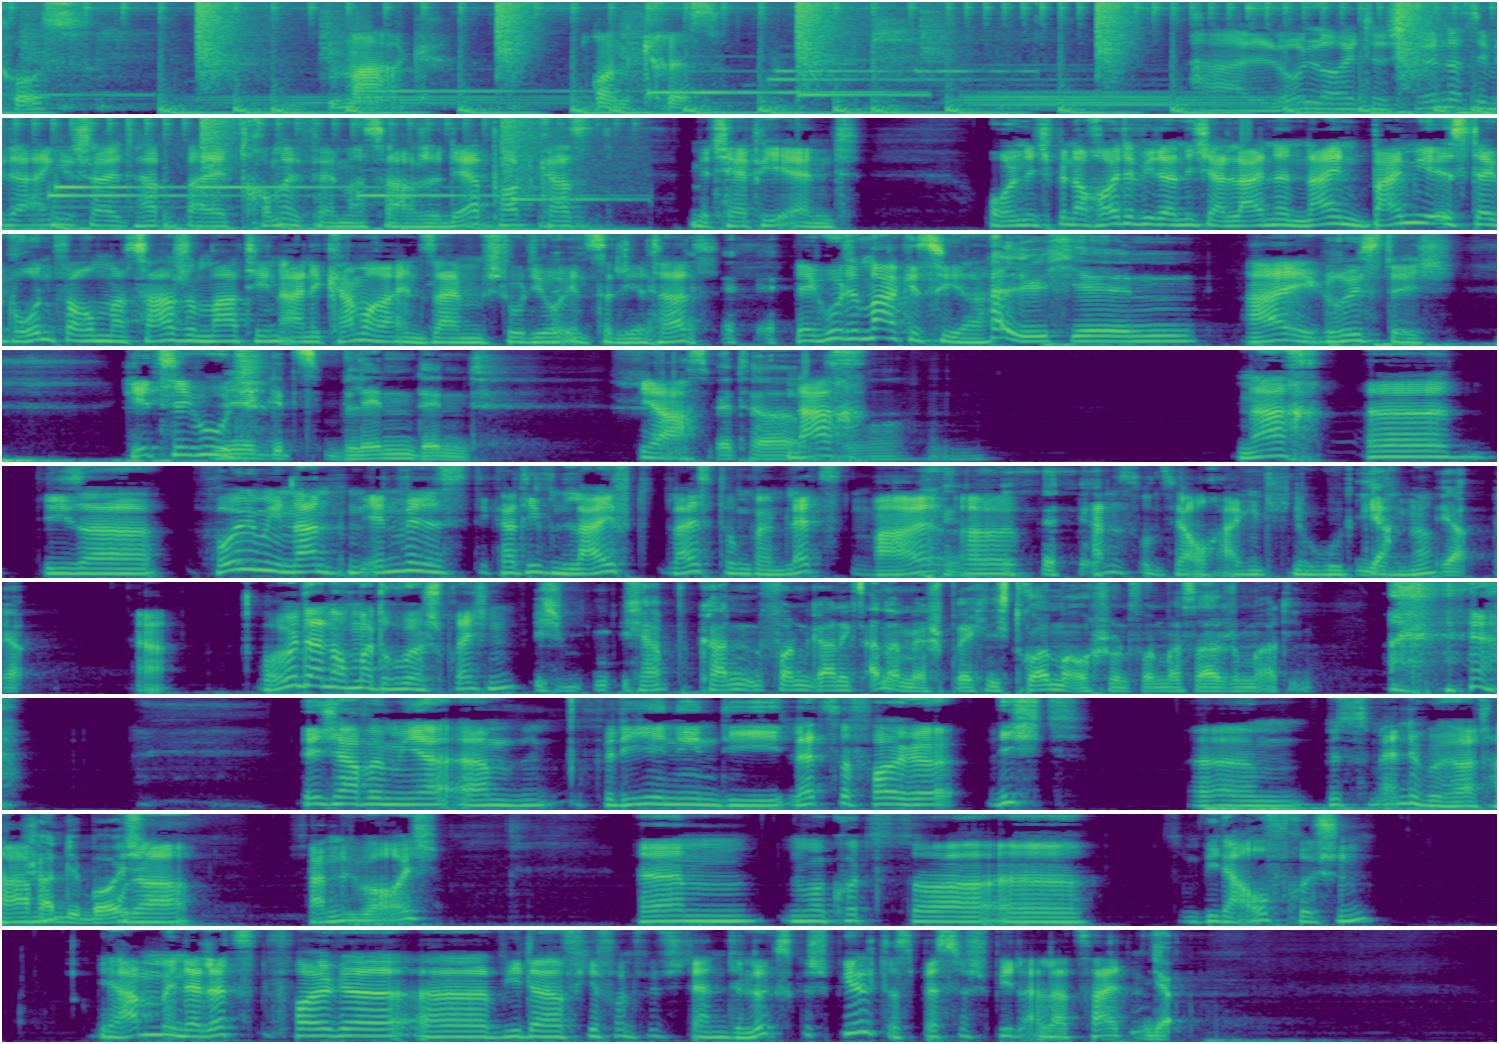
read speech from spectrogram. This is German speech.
Mikros Marc und Chris. Hallo Leute, schön, dass ihr wieder eingeschaltet habt bei Trommelfellmassage, der Podcast mit Happy End. Und ich bin auch heute wieder nicht alleine. Nein, bei mir ist der Grund, warum Massage Martin eine Kamera in seinem Studio installiert hat. Der gute Marc ist hier. Hallöchen. Hi, grüß dich. Geht's dir gut? Mir geht's blendend. ja. Das Wetter. Nach- So. Nach äh, dieser fulminanten investigativen Live Leistung beim letzten Mal äh, kann es uns ja auch eigentlich nur gut gehen. Ja, ne? ja, ja. Wollen wir da noch mal drüber sprechen? Ich, ich hab, kann von gar nichts anderem mehr sprechen. Ich träume auch schon von Massage Martin. Ich habe mir ähm, für diejenigen, die letzte Folge nicht ähm, bis zum Ende gehört haben, Schande über euch. oder Schande über euch, ähm, nur mal kurz zur, äh, zum Wiederauffrischen. Wir haben in der letzten Folge äh, wieder 4 von 5 Sternen Deluxe gespielt, das beste Spiel aller Zeiten. Ja.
